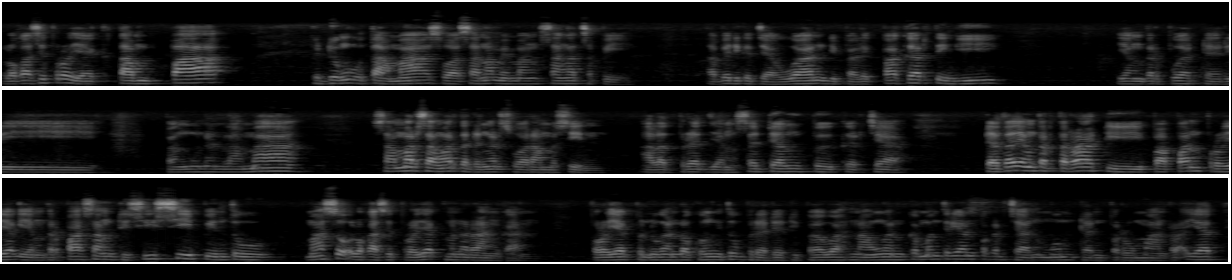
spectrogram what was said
lokasi proyek tanpa gedung utama suasana memang sangat sepi. Tapi di kejauhan di balik pagar tinggi yang terbuat dari bangunan lama, samar-samar terdengar suara mesin, alat berat yang sedang bekerja. Data yang tertera di papan proyek yang terpasang di sisi pintu masuk lokasi proyek menerangkan, proyek Bendungan Logong itu berada di bawah naungan Kementerian Pekerjaan Umum dan Perumahan Rakyat,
